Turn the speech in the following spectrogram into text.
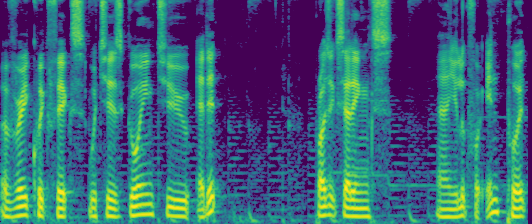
a very quick fix, which is going to edit, project settings, and you look for input,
